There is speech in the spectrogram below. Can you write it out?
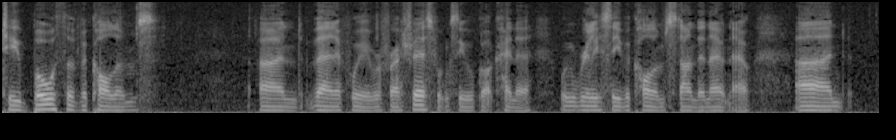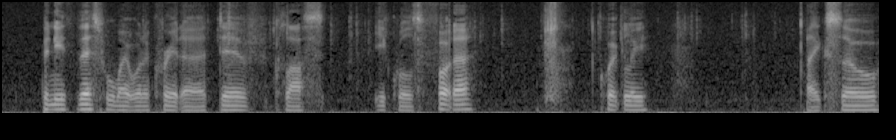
To both of the columns. And then if we refresh this we can see we've got kind of we can really see the columns standing out now. And beneath this we might want to create a div class equals footer. Quickly. Like so.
